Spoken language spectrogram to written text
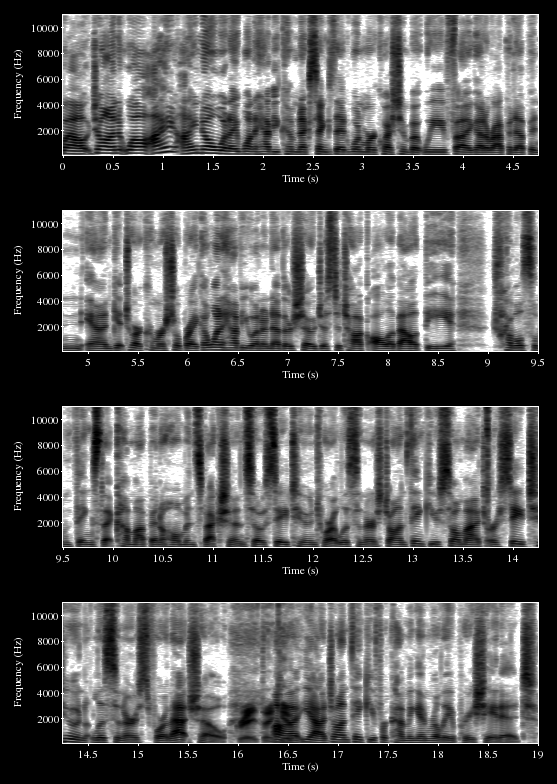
Wow, John. Well, I, I know what I want to have you come next time because I had one more question, but we've uh, got to wrap it up and, and get to our commercial break. I want to have you on another show just to talk all about the troublesome things that come up in a home inspection. So stay tuned to our listeners. John, thank you so much. Or stay tuned, listeners, for that show. Great, thank you. Uh, yeah, John, thank you for coming in. Really appreciate it.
